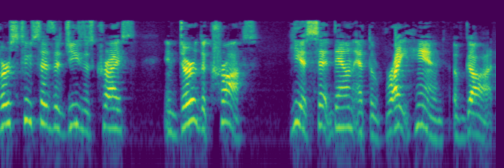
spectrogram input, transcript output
Verse 2 says that Jesus Christ endured the cross. He is set down at the right hand of God.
